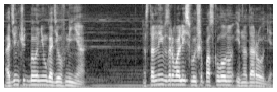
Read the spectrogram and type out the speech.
Один чуть было не угодил в меня. Остальные взорвались выше по склону и на дороге.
